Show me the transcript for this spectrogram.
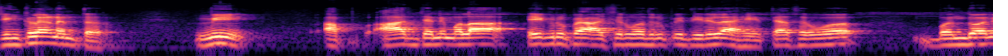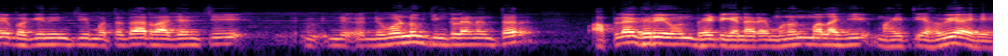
जिंकल्यानंतर मी आप आज ज्याने मला एक रुपया आशीर्वाद रुपये दिलेला आहे त्या सर्व बंधू आणि भगिनींची मतदार राजांची नि निवडणूक जिंकल्यानंतर आपल्या घरी येऊन भेट घेणार आहे म्हणून मला ही माहिती हवी आहे.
